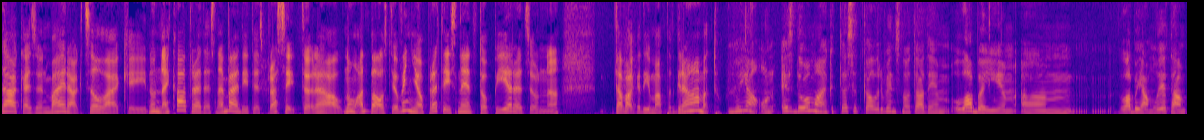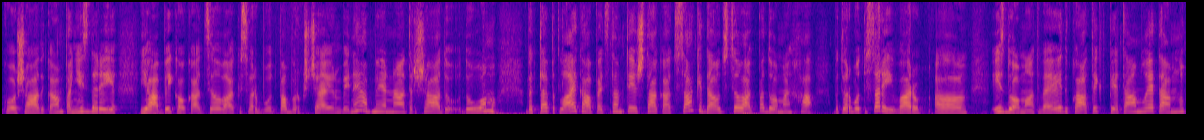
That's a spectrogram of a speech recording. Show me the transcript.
sāk aizvien vairāk cilvēki nu, nekautrēties, nebaidīties prasīt reāli nu, atbalstu, jo viņi jau pretī sniedz to pieredzi un uh, tavā gadījumā pat grāmatu. Nu jā, un es domāju, ka tas atkal ir viens no tādiem labajiem. Um, labajām lietām, ko šāda kampaņa izdarīja. Jā, bija kaut kādi cilvēki, kas varbūt paburkšķēja un bija neapmierināti ar šādu domu, bet tāpat laikā pēc tam tieši tā kā tu saki, daudz cilvēku padomāja, ha, bet varbūt es arī varu uh, izdomāt veidu, kā tikt pie tām lietām, nu,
